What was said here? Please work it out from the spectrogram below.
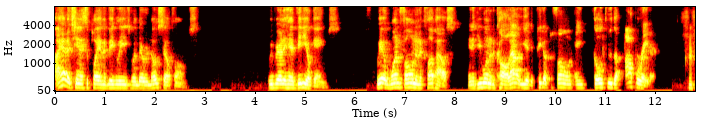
I had a chance to play in the big leagues when there were no cell phones. We barely had video games. We had one phone in the clubhouse, and if you wanted to call out, you had to pick up the phone and go through the operator. it's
